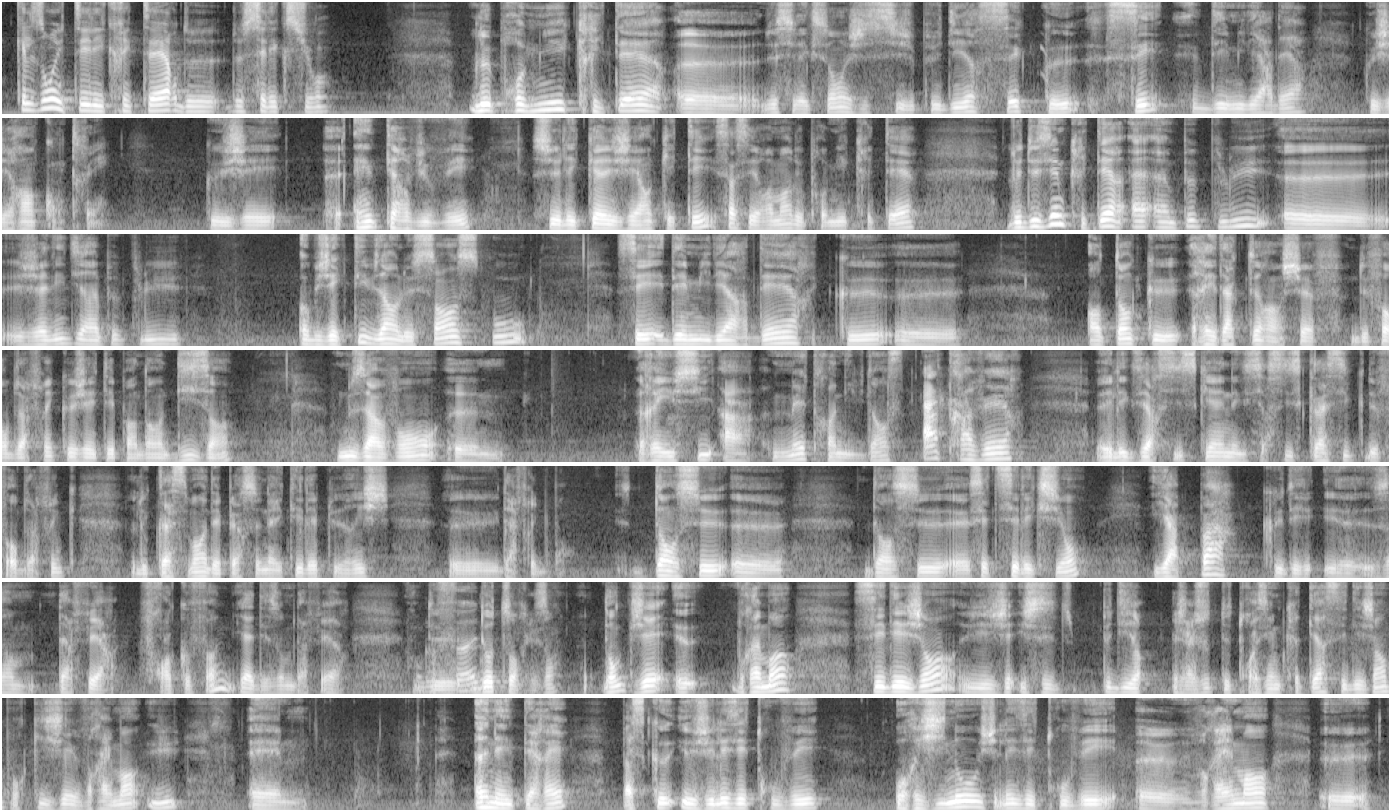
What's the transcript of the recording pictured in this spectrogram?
Quels ont été les critères de, sélection? Le premier critère euh, de sélection, si je peux dire, c'est que c'est des milliardaires que j'ai rencontrés, que j'ai euh, interviewés, sur lesquels j'ai enquêté. Ça, c'est vraiment le premier critère. Le deuxième critère est un peu plus, euh, j'allais dire, un peu plus objectif dans le sens où c'est des milliardaires que, euh, en tant que rédacteur en chef de Forbes Afrique, que j'ai été pendant dix ans, nous avons euh, réussi à mettre en évidence à travers l'exercice qui est un exercice classique de Forbes Afrique, le classement des personnalités les plus riches d'Afrique. Dans ce dans ce, euh, cette sélection, il n'y a pas que des euh, hommes d'affaires francophones, il y a des hommes d'affaires d'autres horizons. Donc j'ai euh, vraiment, c'est des gens, je, peux dire, j'ajoute le troisième critère, c'est des gens pour qui j'ai vraiment eu un intérêt parce que je les ai trouvés originaux, je les ai trouvés vraiment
